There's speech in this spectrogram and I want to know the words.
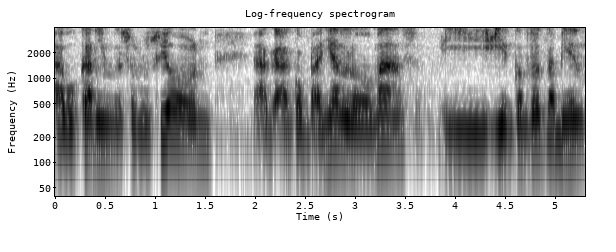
a buscarle una solución, a, acompañarlo más y, y encontró también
